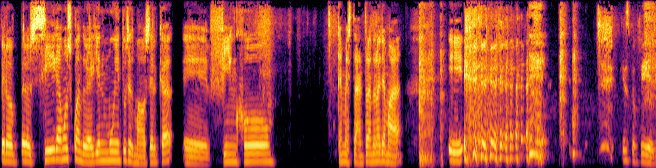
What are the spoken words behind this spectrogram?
pero, pero sí, digamos, cuando hay alguien muy entusiasmado cerca, eh, finjo que me está entrando una llamada y... Qué estupidez,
